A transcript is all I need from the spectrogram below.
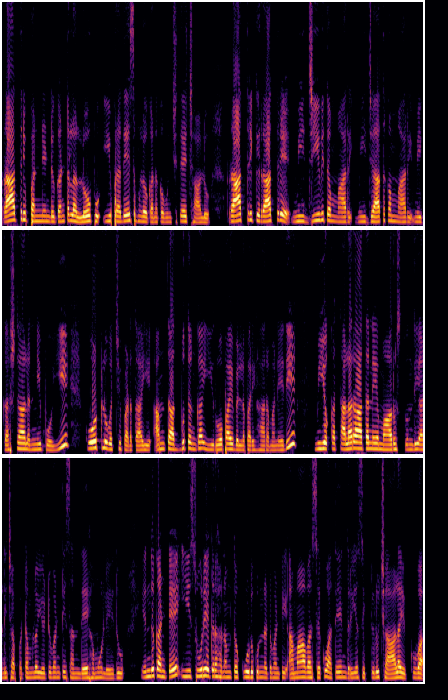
రాత్రి పన్నెండు గంటల లోపు ఈ ప్రదేశంలో కనుక ఉంచితే చాలు. రాత్రికి రాత్రే మీ జీవితం మారి మీ జాతకం మారి మీ కష్టాలన్నీ పోయి కోట్లు వచ్చి పడతాయి. అంత అద్భుతంగా ఈ రూపాయి బిళ్ళ పరిహారం అనేది మీ యొక్క తలరాతనే మారుస్తుంది. అని చెప్పటంలో ఎటువంటి సందేహము లేదు. ఎందుకంటే ఈ సూర్యగ్రహణంతో కూడుకున్నటువంటి అమావాస్యకు అతేంద్రియ శక్తులు చాలా ఎక్కువ.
